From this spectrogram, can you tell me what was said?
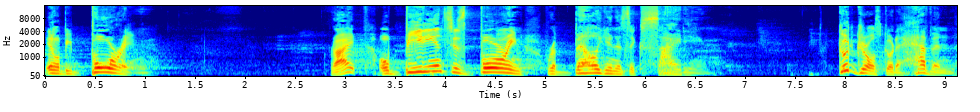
it'll be boring right? Obedience is boring, rebellion is exciting. Good girls go to heaven,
